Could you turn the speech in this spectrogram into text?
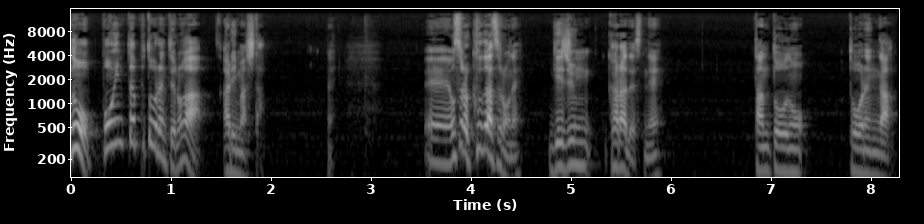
のポイントアップ答練というのがありました。えー、おそらく9月のね下旬からですね担当の答練が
